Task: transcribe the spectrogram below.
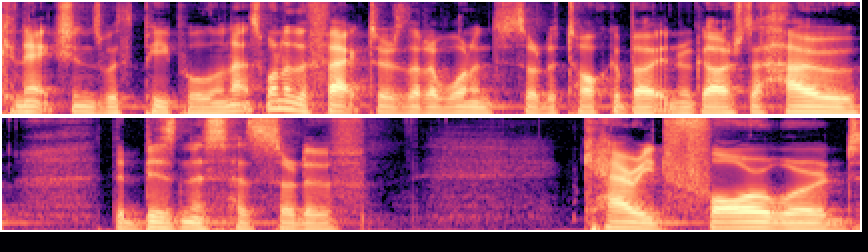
connections with people. And that's one of the factors that I wanted to sort of talk about in regards to how the business has sort of carried forward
